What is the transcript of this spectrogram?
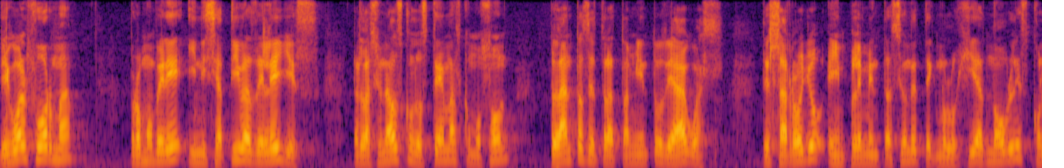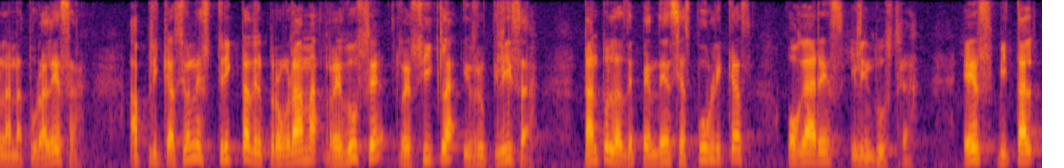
De igual forma, promoveré iniciativas de leyes relacionadas con los temas como son plantas de tratamiento de aguas, desarrollo e implementación de tecnologías nobles con la naturaleza, Aplicación estricta del programa Reduce, Recicla y Reutiliza, tanto las dependencias públicas, hogares y la industria. Es vital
